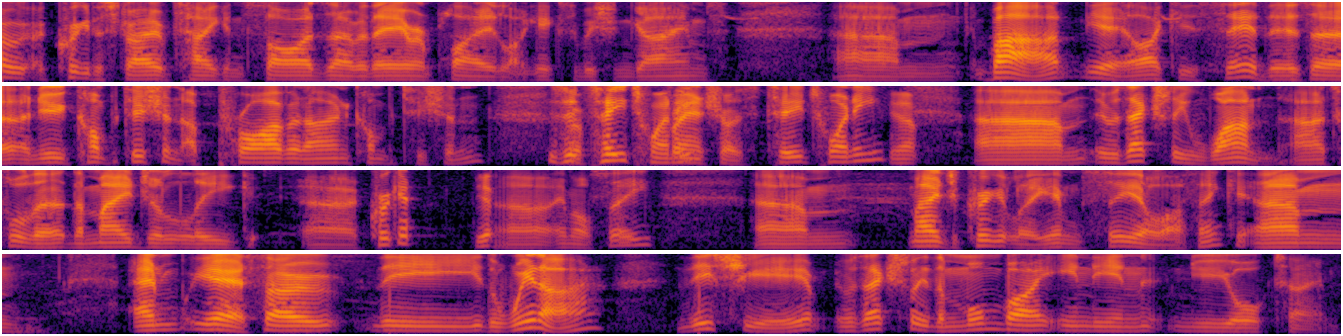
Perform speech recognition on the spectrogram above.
know Cricket Australia have taken sides over there and played like exhibition games. Um, but yeah, like you said, there's a, a new competition, a private-owned competition. Is it for a T20? franchise? T20. Yep. Um, it was actually won. Uh, it's called the, the Major League uh, Cricket, Yep. uh, MLC. Um, Major Cricket League, MCL, I think. Um, and yeah, so the the winner this year it was actually the Mumbai Indian New York team.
